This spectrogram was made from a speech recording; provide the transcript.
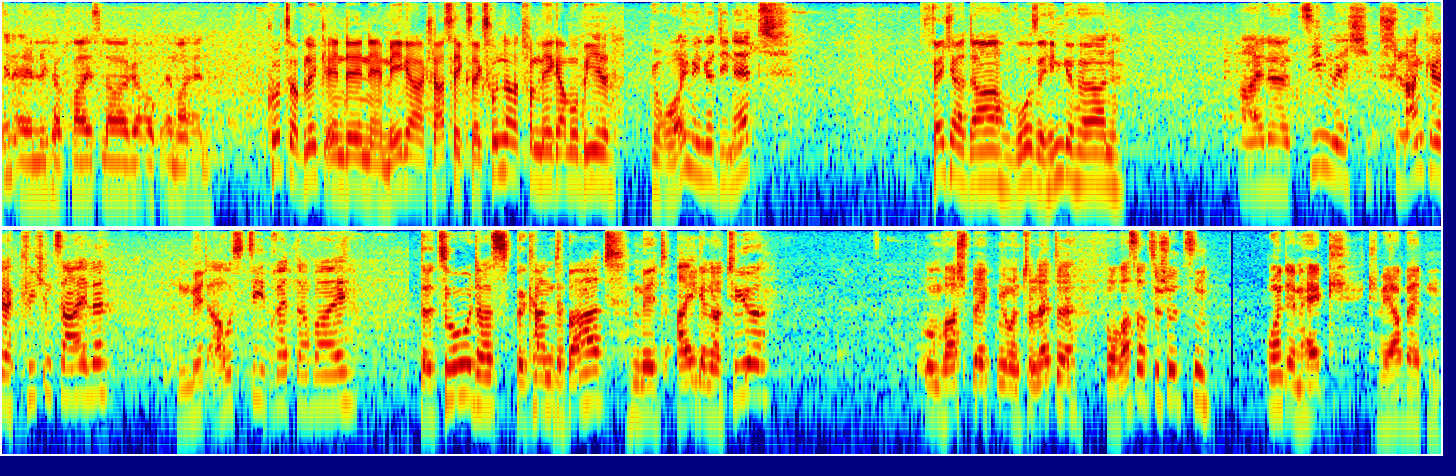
in ähnlicher Preislage auf MAN. Kurzer Blick in den Mega Classic 600 von Mega Mobil. Geräumige Dinette, Fächer da, wo sie hingehören. Eine ziemlich schlanke Küchenzeile mit Ausziehbrett dabei. Dazu das bekannte Bad mit eigener Tür, um Waschbecken und Toilette vor Wasser zu schützen. Und im Heck Querbetten.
